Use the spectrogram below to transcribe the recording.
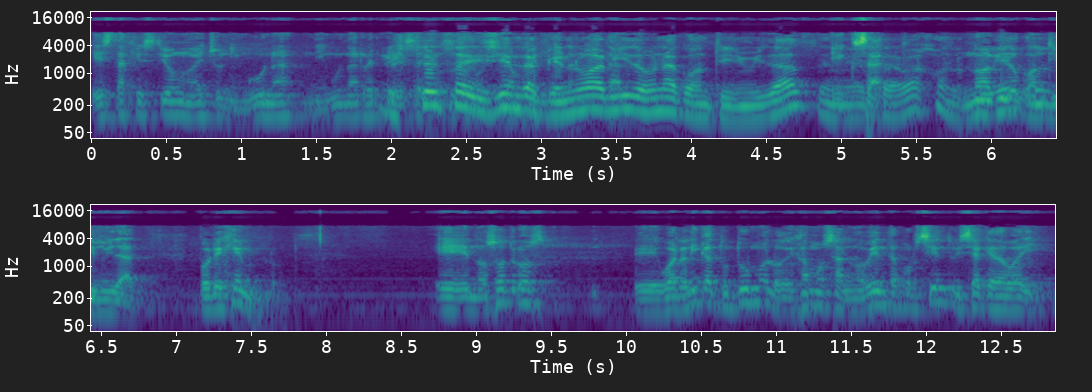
esta gestión no ha hecho ninguna, ninguna represa. ¿Usted está diciendo que no ha habido una continuidad en el trabajo? no ha habido continuidad. Por ejemplo, eh, nosotros, eh, Guaralica Tutumo lo dejamos al 90% y se ha quedado ahí.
